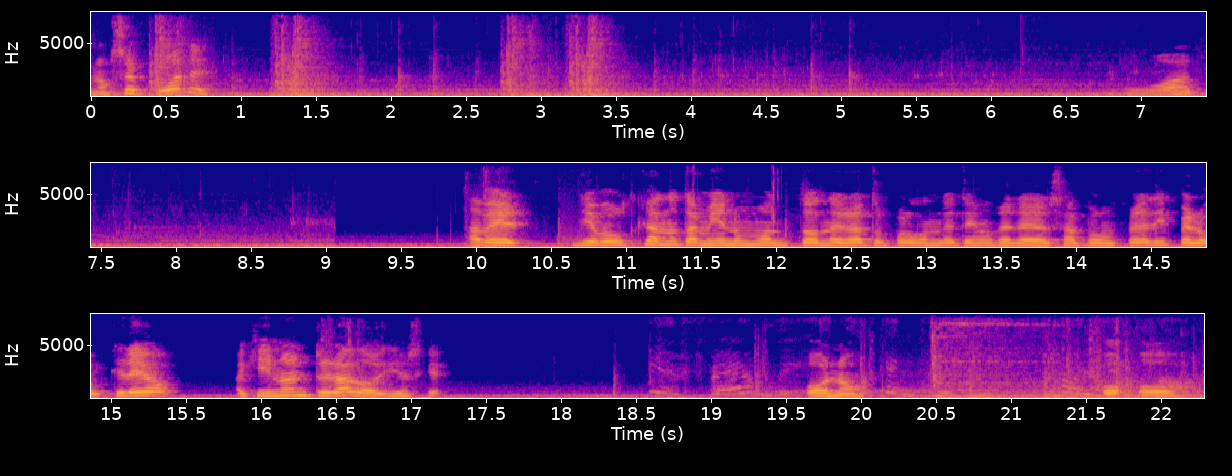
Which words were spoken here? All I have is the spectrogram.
No se puede. What? A ver, llevo buscando también un montón de datos por donde tengo que regresar con Freddy, pero creo aquí no he enterado y es que... Oh no. Oh oh.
